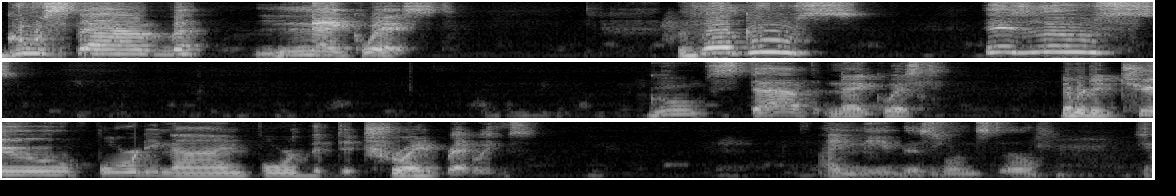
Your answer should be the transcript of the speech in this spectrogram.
Gustav Nyquist. The goose is loose. Gustav Nyquist, number to 249 for the Detroit Red Wings. I need this one still.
